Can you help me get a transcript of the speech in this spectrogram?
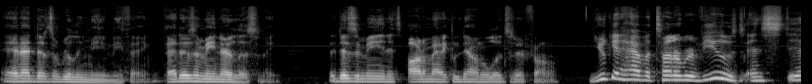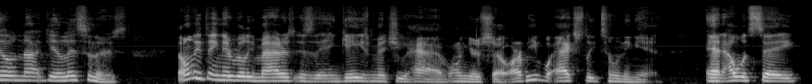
and that doesn't really mean anything. That doesn't mean they're listening. It doesn't mean it's automatically downloaded to their phone. You can have a ton of reviews and still not get listeners. The only thing that really matters is the engagement you have on your show. Are people actually tuning in? And I would say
